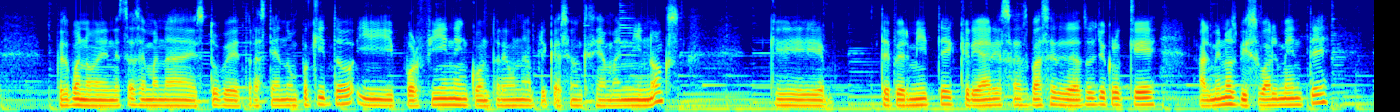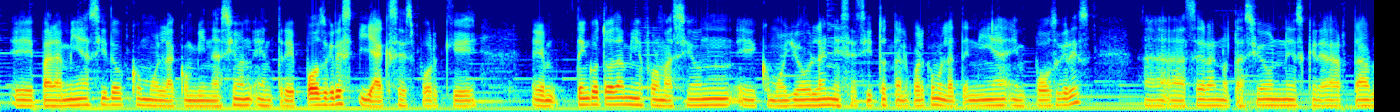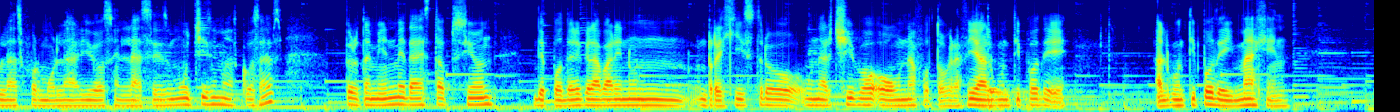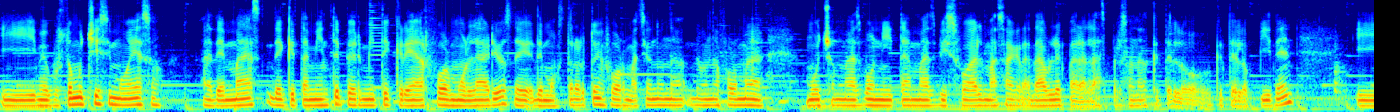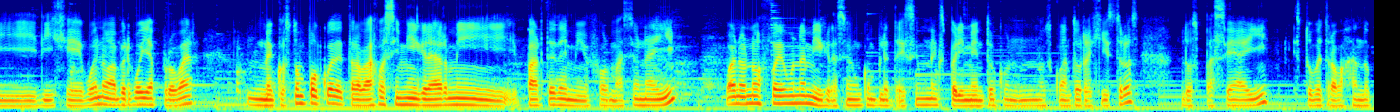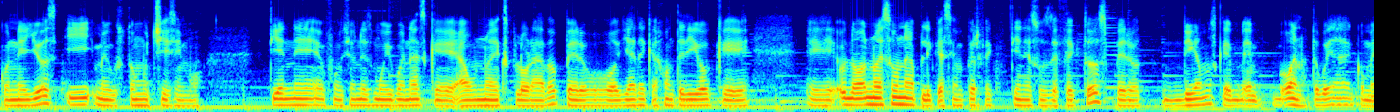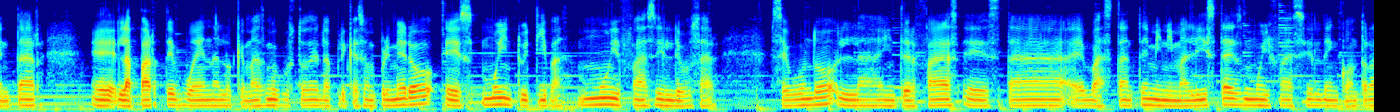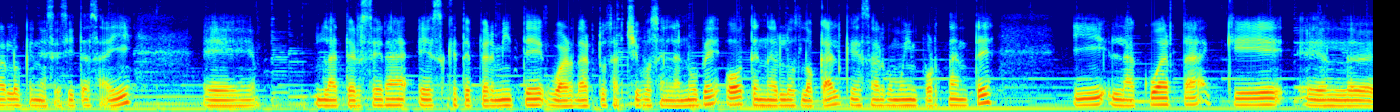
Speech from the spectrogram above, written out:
pues bueno, en esta semana estuve trasteando un poquito y por fin encontré una aplicación que se llama Ninox que te permite crear esas bases de datos. Yo creo que al menos visualmente eh, para mí ha sido como la combinación entre Postgres y Access porque em, tengo toda mi información eh, como yo la necesito tal cual como la tenía en Postgres hacer anotaciones, crear tablas, formularios, enlaces, muchísimas cosas, pero también me da esta opción de poder grabar en un registro un archivo o una fotografía, algún tipo de algún tipo de imagen y me gustó muchísimo eso. Además de que también te permite crear formularios, de, mostrar tu información de una, forma mucho más bonita, más visual, más agradable para las personas que te lo, que te lo piden y dije, bueno, a ver, voy a probar. Me costó un poco de trabajo así migrar mi parte de mi información ahí. Bueno, no fue una migración completa, hice un experimento con unos cuantos registros, los pasé ahí, estuve trabajando con ellos y me gustó muchísimo. Tiene funciones muy buenas que aún no he explorado, pero ya de cajón te digo que eh, no, no es una aplicación perfecta, tiene sus defectos, pero digamos que, eh, bueno, te voy a comentar eh, la parte buena, lo que más me gustó de la aplicación, primero es muy intuitiva, muy fácil de usar. Segundo, la interfaz está eh, bastante minimalista, es muy fácil de encontrar lo que necesitas ahí. Eh, la tercera es que te permite guardar tus archivos en la nube o tenerlos local, que es algo muy importante y la cuarta que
